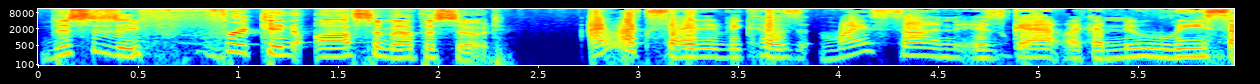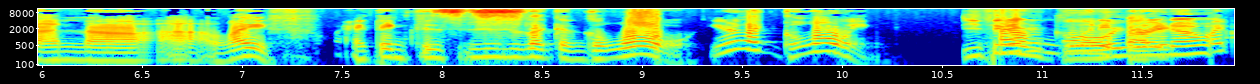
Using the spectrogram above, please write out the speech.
this is a freaking awesome episode. I'm excited because my son has got like a new lease on uh, uh, life. I think this this is like a glow. You're like glowing. You think I'm didn't know any glowing right now? Like,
